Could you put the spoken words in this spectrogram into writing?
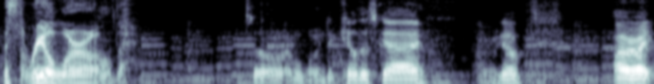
This is the real world. So I'm going to kill this guy. There we go. All right.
